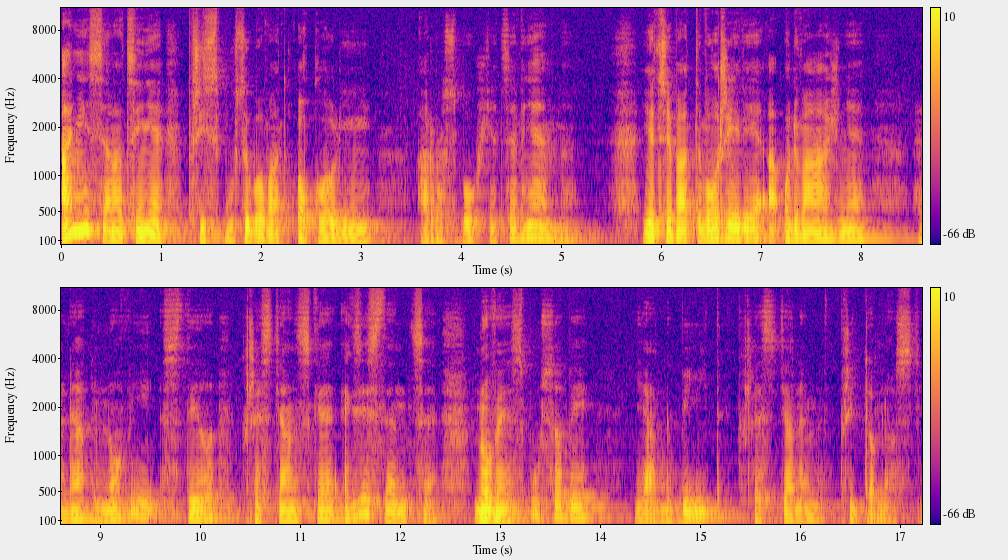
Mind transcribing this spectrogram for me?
ani se lacině přizpůsobovat okolí a rozpouštět se v něm. Je třeba tvořivě a odvážně hledat nový styl křesťanské existence, nové způsoby, jak být křesťanem v přítomnosti.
